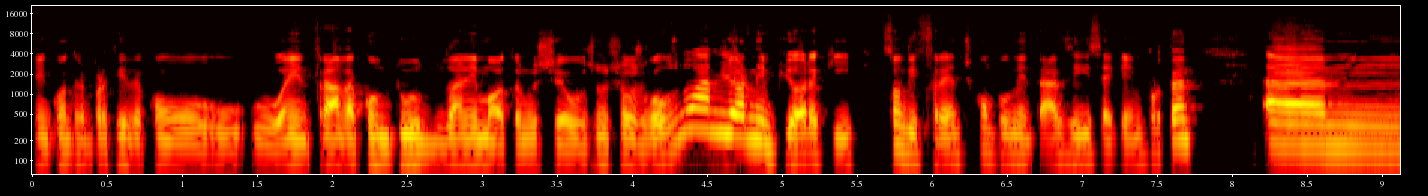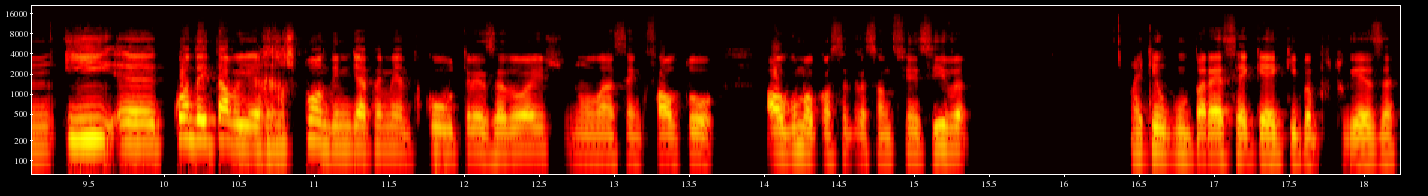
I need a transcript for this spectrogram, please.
em contrapartida com o, o, a entrada com tudo do Dani Mota nos seus, nos seus golos. Não há melhor nem pior aqui, são diferentes, complementares, e isso é que é importante. Um, e uh, quando a Itália responde imediatamente com o 3 a 2, num lance em que faltou alguma concentração defensiva, Aquilo que me parece é que a equipa portuguesa,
